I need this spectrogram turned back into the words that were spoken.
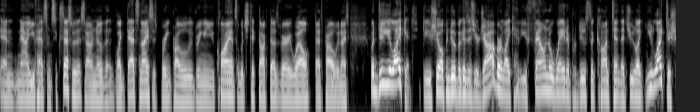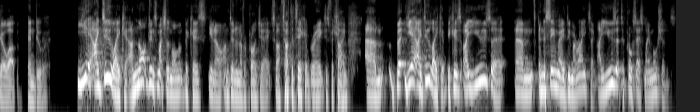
and now you've had some success with it. So I know that like that's nice. It's bring probably bringing you clients, which TikTok does very well. That's probably nice. But do you like it? Do you show up and do it because it's your job, or like have you found a way to produce the content that you like? You like to show up and do it. Yeah, I do like it. I'm not doing so much at the moment because you know I'm doing another project, so I've had to take a break just for sure. time. Um, but yeah, I do like it because I use it um, in the same way I do my writing. I use it to process my emotions,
